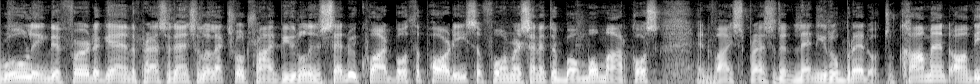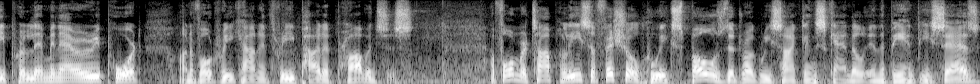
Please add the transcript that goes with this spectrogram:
Ruling deferred again. The Presidential Electoral Tribunal instead required both the parties of former Senator Bongbong Marcos and Vice President Leni Robredo to comment on the preliminary report on a vote recount in three pilot provinces. A former top police official who exposed the drug recycling scandal in the PNP says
